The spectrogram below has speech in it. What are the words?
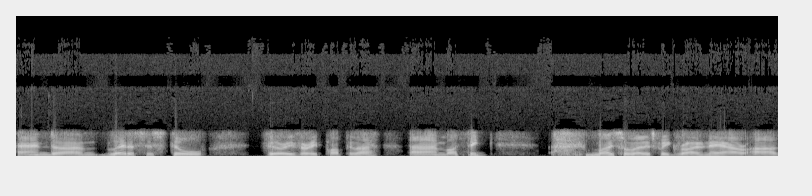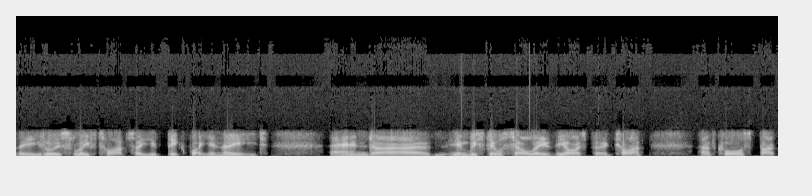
And um, lettuce is still very, very popular. Um, I think most of the lettuce we grow now are the loose leaf type, so you pick what you need and uh, and we still sell the, the iceberg type, of course, but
